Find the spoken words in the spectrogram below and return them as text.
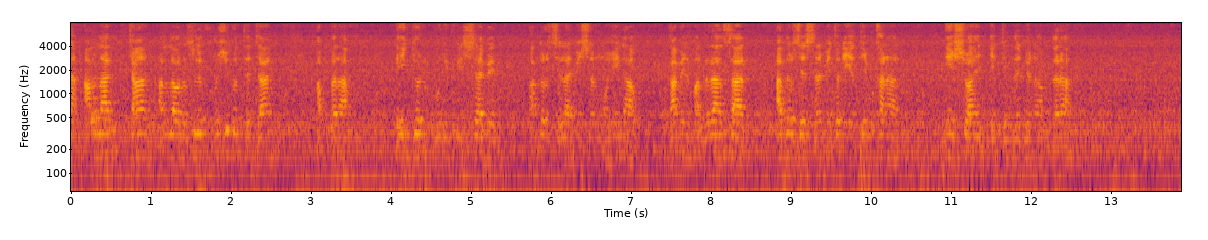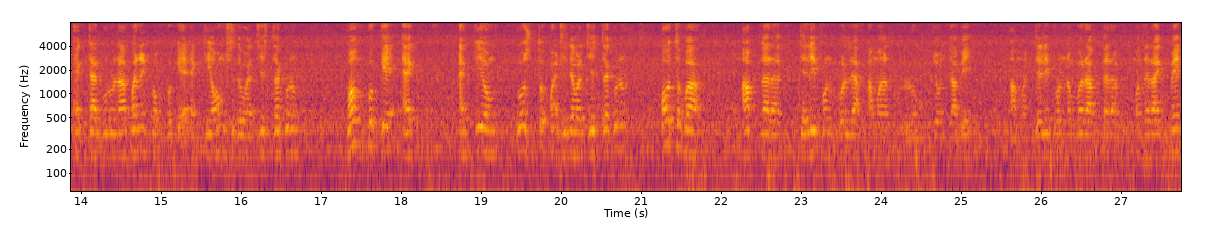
না, আল্লাহ চান, আল্লাহ রসুল খুশি করতে চান, আপনারা এই জনপুরি পীর সাহেবের আদর্শ মিশন মহিলা, কামিল মাদ্রাসার আদর্শ ইসলাম মিশন এতিমখানার নিশ্চয় এতিমদের জন্য আপনারা একটা গুরু না পারেন কমপক্ষে একটি অংশ দেওয়ার চেষ্টা করুন। কমপক্ষে এক, একটি গোস্ত পাঠিয়ে দেওয়ার চেষ্টা করুন, অথবা আপনারা টেলিফোন করলে আমার লোকজন যাবে। আমার টেলিফোন নম্বর আপনারা মনে রাখবেন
